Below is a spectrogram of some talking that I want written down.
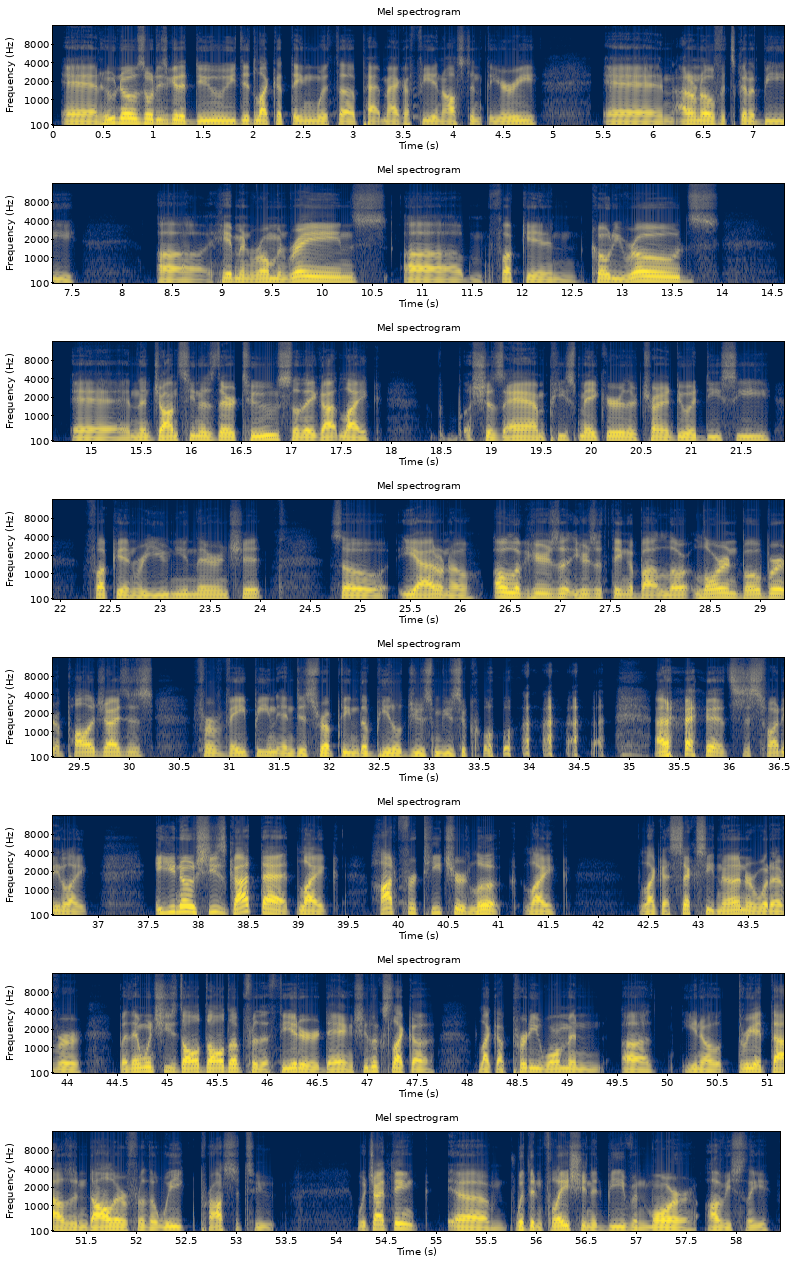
And who knows what he's gonna do? He did like a thing with uh, Pat McAfee and Austin Theory, and I don't know if it's gonna be uh, him and Roman Reigns, um, fucking Cody Rhodes, and then John Cena's there too. So they got like Shazam, Peacemaker. They're trying to do a DC fucking reunion there and shit. So yeah, I don't know. Oh, look, here's a here's a thing about Lauren Boebert apologizes for vaping and disrupting the Beetlejuice musical. it's just funny, like you know, she's got that like hot for teacher look, like like a sexy nun or whatever. But then when she's all dolled up for the theater, dang, she looks like a like a pretty woman. Uh, you know, three thousand dollar for the week prostitute, which I think um, with inflation it'd be even more. Obviously,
